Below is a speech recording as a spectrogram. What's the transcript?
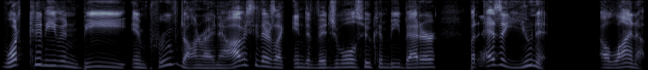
what could even be improved on right now? Obviously, there's like individuals who can be better, but as a unit, a lineup,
